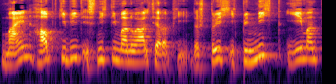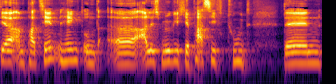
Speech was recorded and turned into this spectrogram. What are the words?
Mein Hauptgebiet ist nicht die Manualtherapie. Das sprich, ich bin nicht jemand, der am Patienten hängt und äh, alles Mögliche passiv tut, denn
